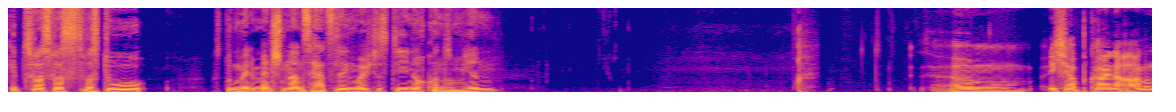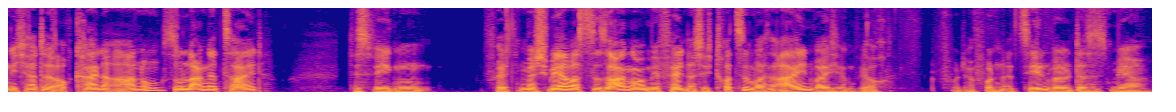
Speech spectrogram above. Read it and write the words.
gibt's was, was, was du, was du mit Menschen ans Herz legen möchtest, die noch konsumieren? Ähm, ich habe keine Ahnung. Ich hatte auch keine Ahnung so lange Zeit. Deswegen fällt es mir schwer, was zu sagen, aber mir fällt natürlich trotzdem was ein, weil ich irgendwie auch davon erzählen will, dass es mir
